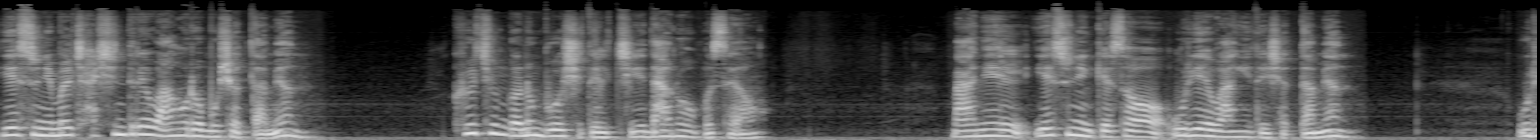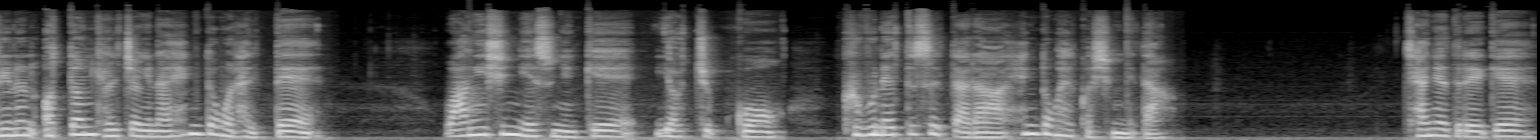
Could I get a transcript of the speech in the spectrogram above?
예수님을 자신들의 왕으로 모셨다면 그 증거는 무엇이 될지 나누어 보세요. 만일 예수님께서 우리의 왕이 되셨다면 우리는 어떤 결정이나 행동을 할 때 왕이신 예수님께 여쭙고 그분의 뜻을 따라 행동할 것입니다. 자녀들에게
